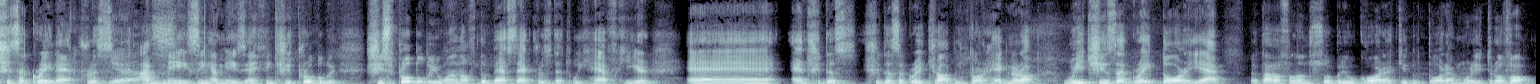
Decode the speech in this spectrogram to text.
She's a great actress Yes. amazing amazing i think she probably she's probably one of the best actors that we have here uh, and she does she does a great job in thor ragnarok which is a great thor yeah eu tava falando sobre o gore aqui do thor amor e trovão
